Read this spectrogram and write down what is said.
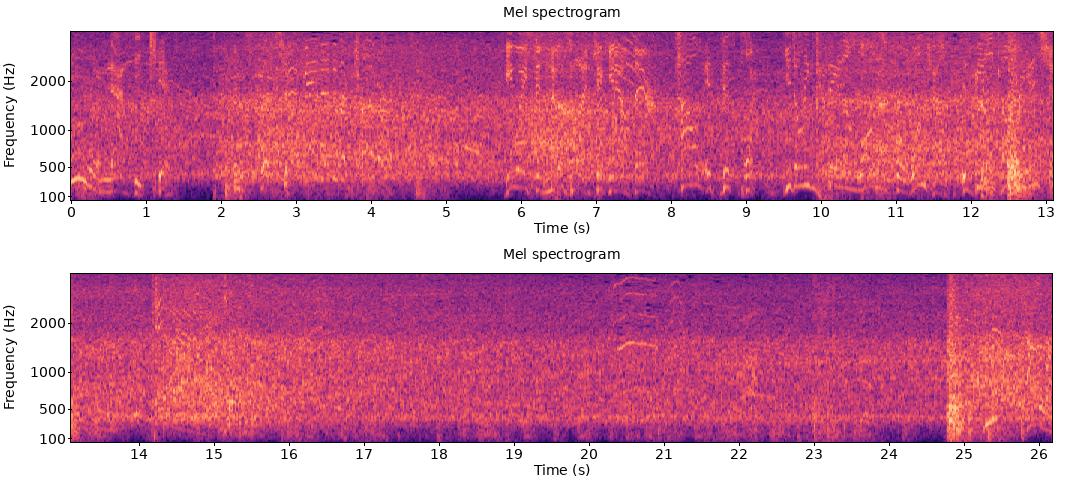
Ooh, what a nasty kick. It's the champion into the cover. He wasted no time kicking out there. How at this point you don't even stay on long enough for one count is beyond comprehension. Power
